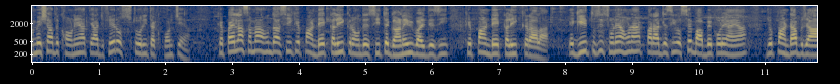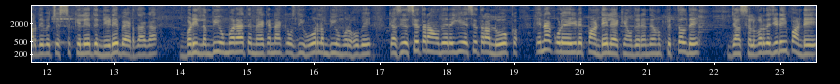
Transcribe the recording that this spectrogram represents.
ਹਮੇਸ਼ਾ ਦਿਖਾਉਣੇ ਆ ਤੇ ਅੱਜ ਫਿਰ ਉਸ ਸਟੋਰੀ ਤੱਕ ਪਹੁੰਚੇ ਆ। ਕਿ ਪਹਿਲਾਂ ਸਮਾਂ ਹੁੰਦਾ ਸੀ ਕਿ ਭਾਂਡੇ ਕਲੀ ਕਰਾਉਂਦੇ ਸੀ ਤੇ ਗਾਣੇ ਵੀ ਵੱਜਦੇ ਸੀ ਕਿ ਭਾਂਡੇ ਕਲੀ ਕਰਾ ਲਾ। ਇਹ ਗੀਤ ਤੁਸੀਂ ਸੁਣਿਆ ਹੋਣਾ, ਪਰ ਅੱਜ ਅਸੀਂ ਉਸੇ ਬਾਬੇ ਕੋਲੇ ਆਏ ਆ ਜੋ ਭਾਂਡਾ ਬਾਜ਼ਾਰ ਦੇ ਵਿੱਚ ਇਸ ਕਿਲੇ ਦੇ ਨੇੜੇ ਬੈਠਦਾ ਹੈਗਾ ਬੜੀ ਲੰਬੀ ਉਮਰ ਹੈ ਤੇ ਮੈਂ ਕਹਿੰਦਾ ਕਿ ਉਸ ਦੀ ਹੋਰ ਲੰਬੀ ਉਮਰ ਹੋਵੇ ਕਿ ਅਸੀਂ ਇਸੇ ਤਰ੍ਹਾਂ ਆਉਂਦੇ ਰਹੀਏ, ਇਸੇ ਤਰ੍ਹਾਂ ਲੋਕ ਇਹਨਾਂ ਕੋਲੇ ਜਿਹੜੇ ਭਾਂਡੇ ਲੈ ਕੇ ਆਉਂਦੇ ਰਹਿੰਦੇ ਉਹਨੂੰ ਪਿੱਤਲ ਦੇ ਜਾਂ ਸਿਲਵਰ ਦੇ ਜਿਹੜੇ ਵੀ ਭਾਂਡੇ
